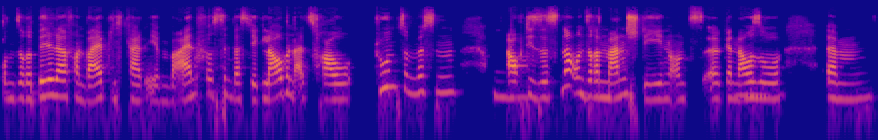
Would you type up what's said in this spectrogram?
unsere Bilder von Weiblichkeit eben beeinflusst sind, was wir glauben, als Frau tun zu müssen. Auch dieses, ne, unseren Mann stehen, uns äh, genauso ähm,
